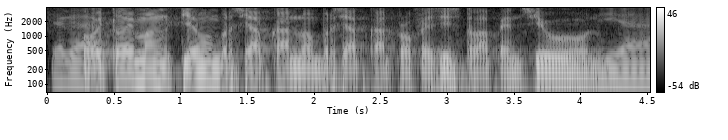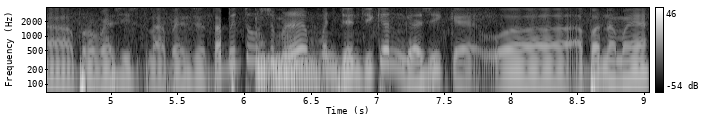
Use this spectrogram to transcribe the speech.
ya gak? Oh itu emang dia mempersiapkan mempersiapkan profesi setelah pensiun. Iya, profesi setelah pensiun. Tapi tuh sebenarnya Hmm. menjanjikan gak sih kayak eh, apa namanya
